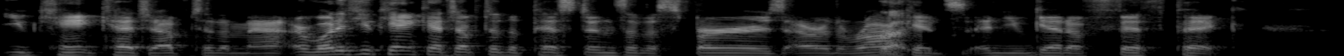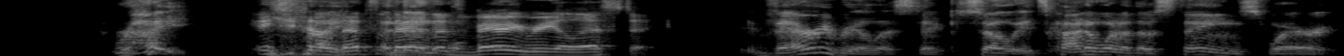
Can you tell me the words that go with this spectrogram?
you can't catch up to the mat or what if you can't catch up to the Pistons or the Spurs or the Rockets right. and you get a fifth pick? Right. You know, right. that's that's, then, that's very realistic. Very realistic. So it's kind of one of those things where,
